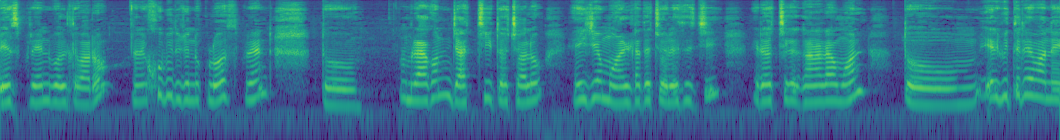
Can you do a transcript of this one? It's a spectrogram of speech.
বেস্ট ফ্রেন্ড বলতে পারো। মানে খুবই দুজনে ক্লোজ ফ্রেন্ড তো আমরা এখন যাচ্ছি, তো চলো এই যে মলটাতে চলে এসেছি, এটা হচ্ছে গানাডা মল। তো এর ভিতরে মানে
